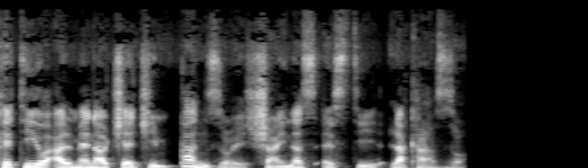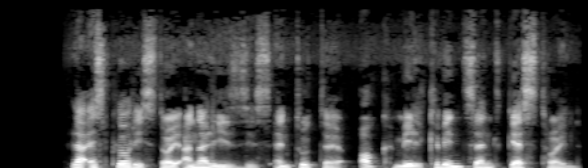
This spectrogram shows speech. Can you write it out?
che tio almenau ce cimpanzoi shainas esti la caso. La esploristoi analisis en tutte hoc mil quincent gestoin,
